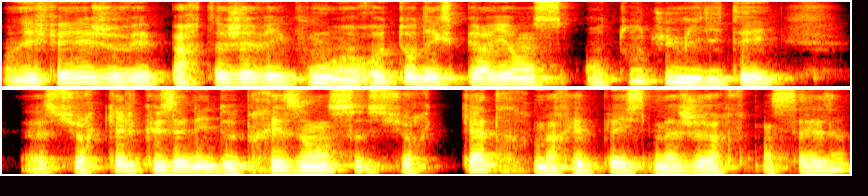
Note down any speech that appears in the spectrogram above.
En effet, je vais partager avec vous un retour d'expérience en toute humilité euh, sur quelques années de présence sur quatre marketplaces majeures françaises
